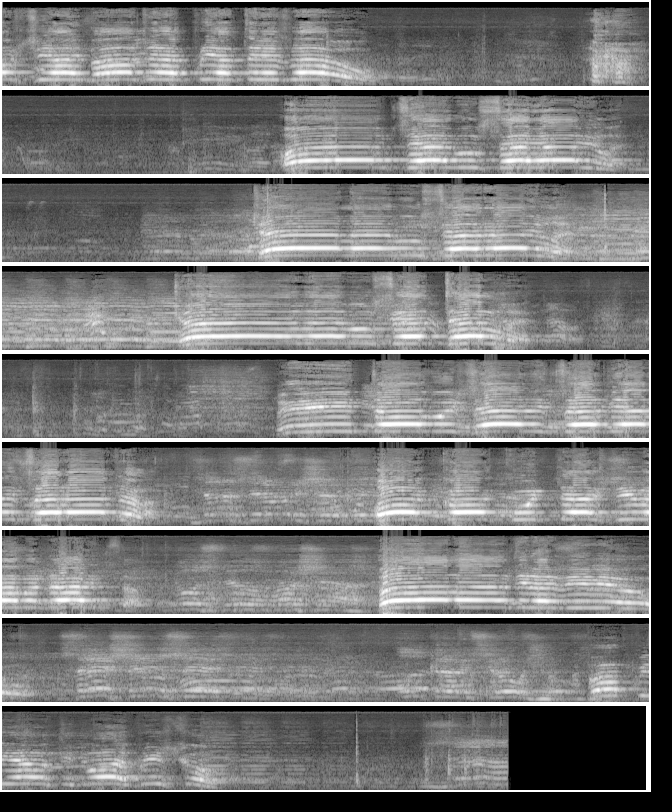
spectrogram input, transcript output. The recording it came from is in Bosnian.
oči, aj Bože, prijatelje zvao. O, čemu se rojile? Čele mu se rojile? Krave mu se tele? Pita mu ženica, bjeli se rodila? Oko kuće živamo Papi, evo ti dvoje, Briško!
